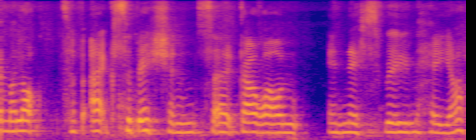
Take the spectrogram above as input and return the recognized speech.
and a lot of exhibitions uh, go on in this room here.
